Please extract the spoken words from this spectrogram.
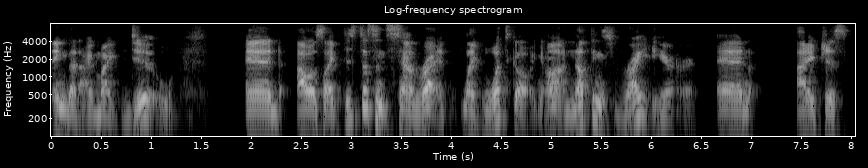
thing that I might do. And I was like, this doesn't sound right. Like, what's going on? Nothing's right here. And I just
